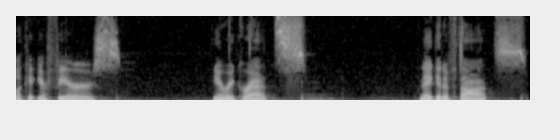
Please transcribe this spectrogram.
Look at your fears, your regrets, negative thoughts,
